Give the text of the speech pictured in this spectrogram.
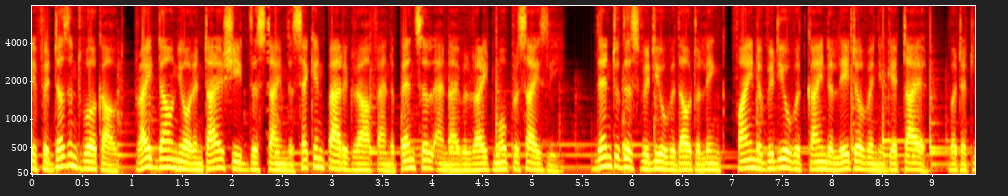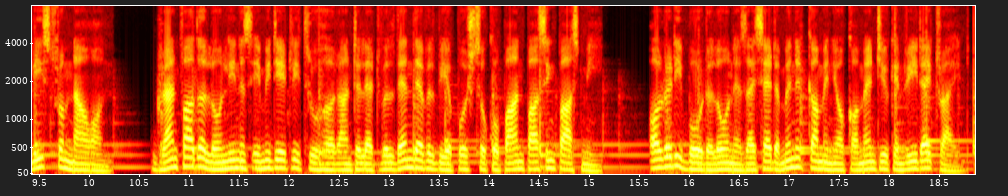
If it doesn't work out, write down your entire sheet this time the second paragraph and a pencil and I will write more precisely. Then to this video without a link, find a video with kinda later when you get tired, but at least from now on. Grandfather loneliness immediately threw her until at will then there will be a push so Copan passing past me. Already bored alone as I said a minute come in your comment you can read I tried.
